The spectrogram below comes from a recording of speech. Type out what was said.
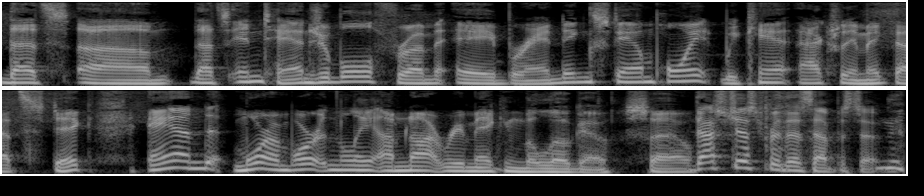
that's um that's intangible from a branding standpoint. We can't actually make that stick. And more importantly, I'm not remaking the logo. So That's just for this episode.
